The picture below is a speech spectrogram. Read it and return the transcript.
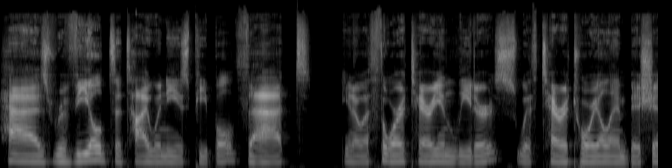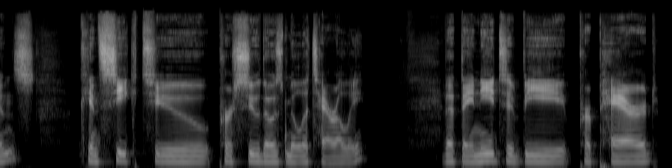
has revealed to Taiwanese people that, you know, authoritarian leaders with territorial ambitions can seek to pursue those militarily, that they need to be prepared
